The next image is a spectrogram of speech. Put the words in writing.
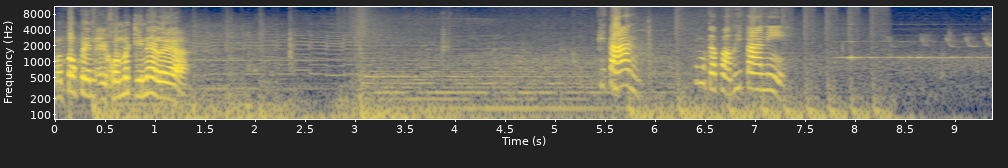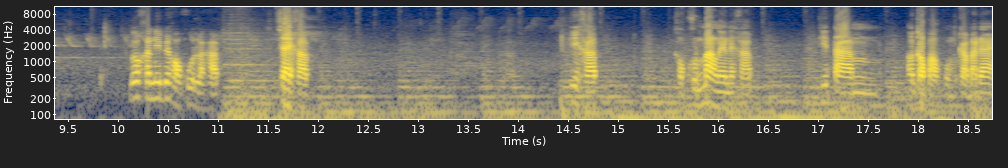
มันต้องเป็นไอ้คนเมื่อกี้แน่เลยอะ พี่ตาลนี่มันกระเป๋าพี่ตาลนี่ รถคันนี้เป็นของคุณเหรอครับ ใช่ครับ พี่ครับ ขอบคุณมากเลยนะครับ ที่ตามเอากระเป๋าผมกลับมาได้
